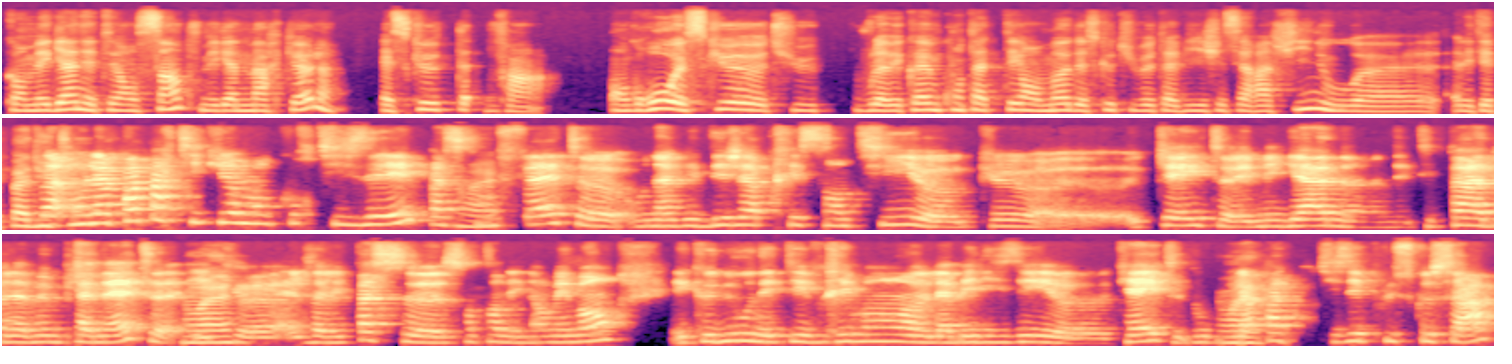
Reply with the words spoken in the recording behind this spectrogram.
quand Meghan était enceinte, Meghan Markle, est-ce que, enfin, en gros, est-ce que tu, vous l'avez quand même contacté en mode est-ce que tu veux t'habiller chez Séraphine ou euh, elle n'était pas du bah, tout On l'a pas particulièrement courtisée parce qu'en fait, euh, on avait déjà pressenti euh, que Kate et Meghan n'étaient pas de la même planète et qu'elles n'allaient pas s'entendre énormément et que nous, on était vraiment labellisé Kate. Donc, on l'a pas courtisée plus que ça.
